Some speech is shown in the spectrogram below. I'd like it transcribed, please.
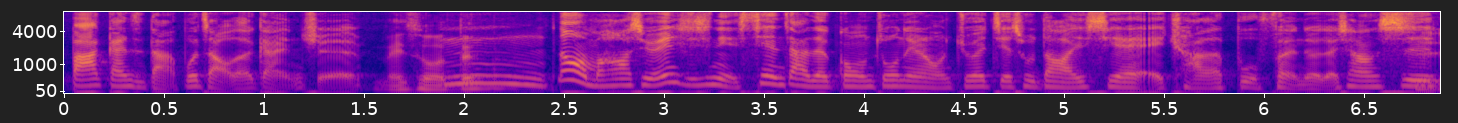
八竿子打不着的感觉，没错，对。嗯，那我们好奇，因为其实你现在的工作内容就会接触到一些 HR 的部分，对不对？像是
